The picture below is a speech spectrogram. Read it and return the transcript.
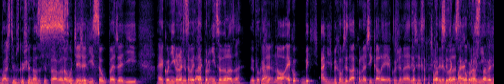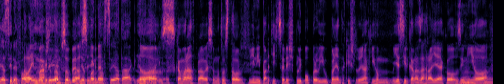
Máš tím zkušenosti, co? Soutěžení, soupeření a jako nikdo nechce být ten první, no. co vyleze. Je to jako, tak, že, no, jako byť, aniž bychom si to jako neříkali, jako že ne, ty jsi, ty jsi vylez jako jako nastavený asi defaulty Ale máš to tam v sobě asi někde. a tak. Je no to tak, no. s kamarád právě se mu to stalo v jiný partičce, když šli poprvé úplně, taky šli do nějakého jezírka na zahradě, jako zimního mm, a mm.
